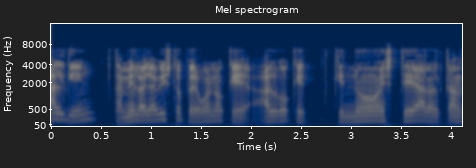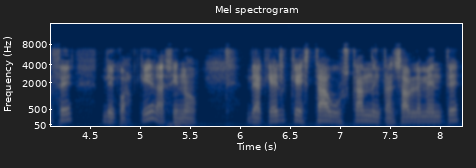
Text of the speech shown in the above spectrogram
alguien también lo haya visto pero bueno que algo que que no esté al alcance de cualquiera, sino de aquel que está buscando incansablemente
